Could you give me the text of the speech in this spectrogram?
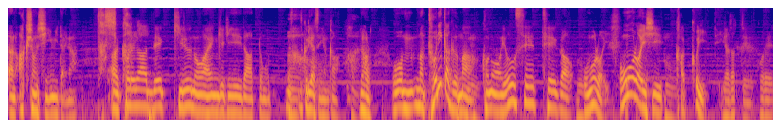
あのアクションシーンみたいな。あ。これができるのは演劇だと思ってうん作りやすいやんか。はい。だからおまあ、とにかく、まあうんこの妖精帝がおもろい、おもろいし、うん。かっこいいっていいやだってこれ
